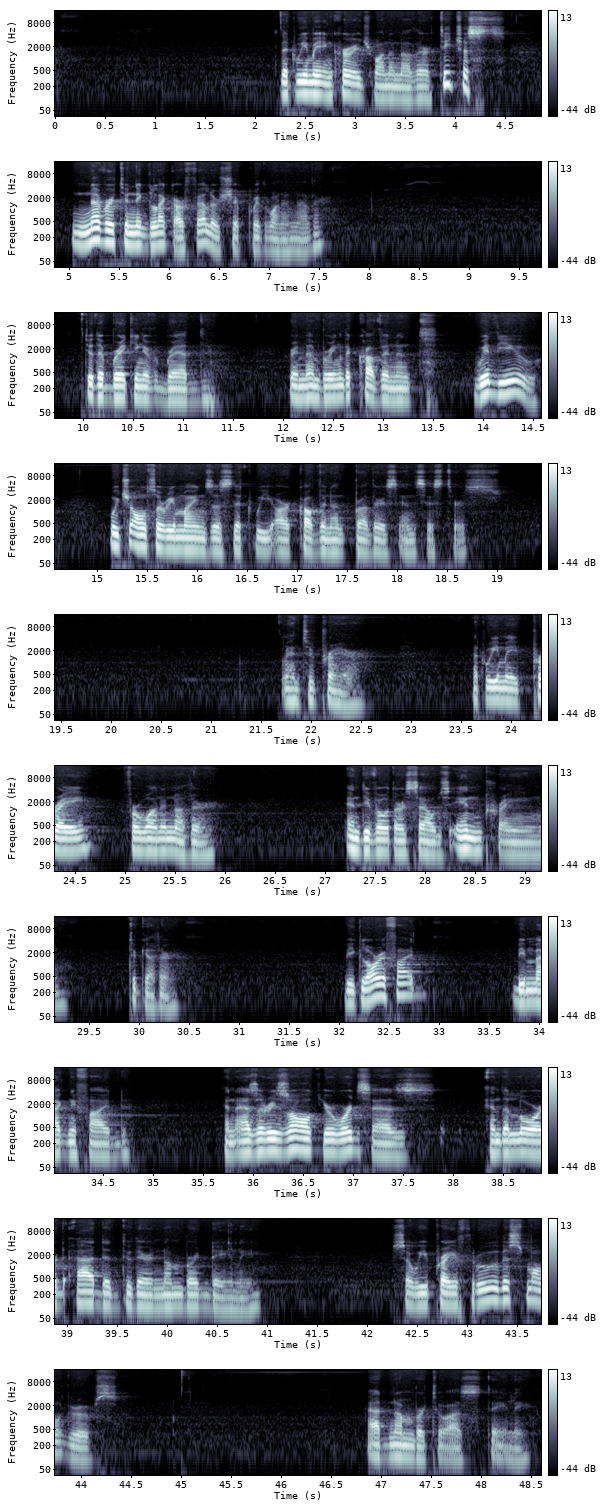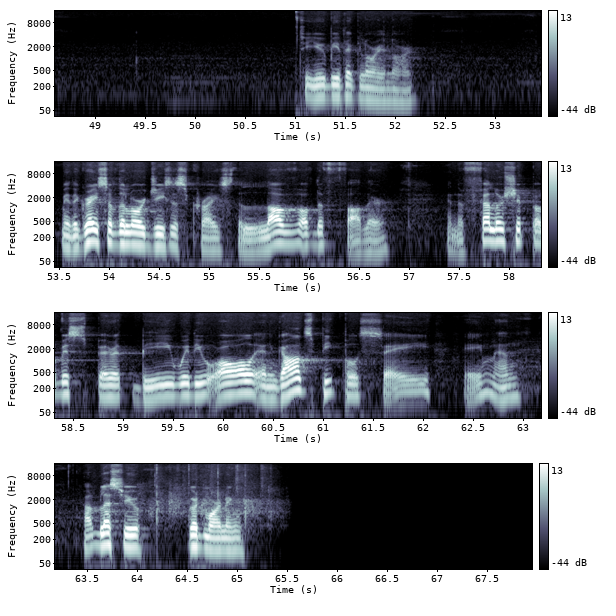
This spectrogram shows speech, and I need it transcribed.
that we may encourage one another. Teach us never to neglect our fellowship with one another. To the breaking of bread, remembering the covenant with you, which also reminds us that we are covenant brothers and sisters. And to prayer, that we may pray for one another and devote ourselves in praying together. Be glorified, be magnified, and as a result, your word says, and the Lord added to their number daily. So we pray through the small groups, add number to us daily. To you be the glory, Lord. May the grace of the Lord Jesus Christ, the love of the Father, and the fellowship of His Spirit be with you all. And God's people say, Amen. God bless you. Good morning.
